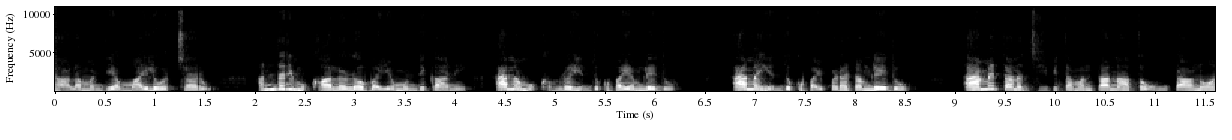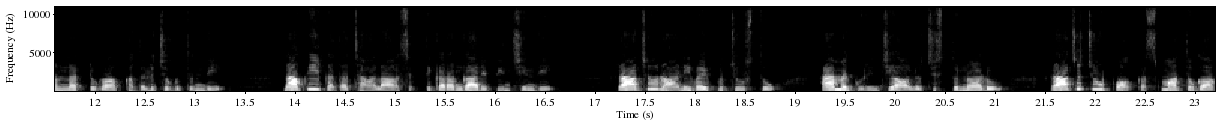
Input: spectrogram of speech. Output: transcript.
చాలామంది అమ్మాయిలు వచ్చారు. అందరి ముఖాలలో భయం ఉంది కానీ ఆమె ముఖంలో ఎందుకు భయం లేదు? ఆమె ఎందుకు భయపడటం లేదు? ఆమె తన జీవితమంతా నాతో ఉంటాను అన్నట్టుగా కథలు చెబుతుంది. నాకు ఈ కథ చాలా ఆసక్తికరంగా అనిపించింది. రాజు రాణి వైపు చూస్తూ ఆమె గురించి ఆలోచిస్తున్నాడు. రాజు చూపు అకస్మాత్తుగా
